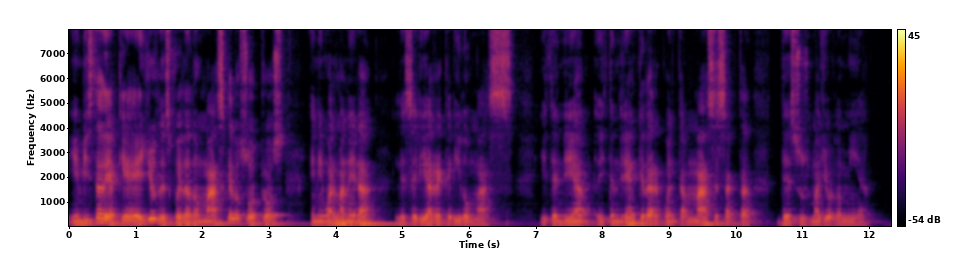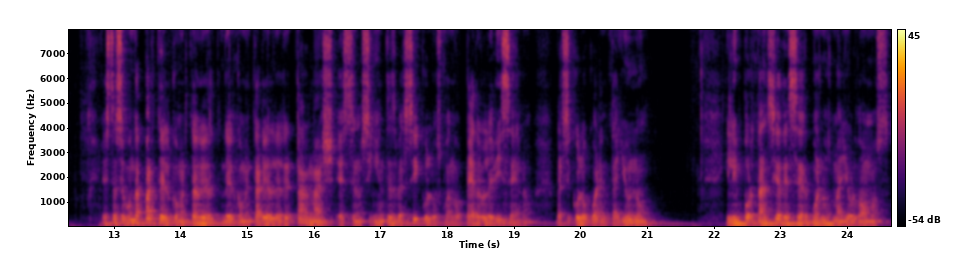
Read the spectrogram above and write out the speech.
Y en vista de que a ellos les fue dado más que a los otros, en igual manera les sería requerido más, y, tendría, y tendrían que dar cuenta más exacta de su mayordomía. Esta segunda parte del comentario del, comentario de Talmash es en los siguientes versículos, cuando Pedro le dice, ¿no? Versículo 41, y la importancia de ser buenos mayordomos,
